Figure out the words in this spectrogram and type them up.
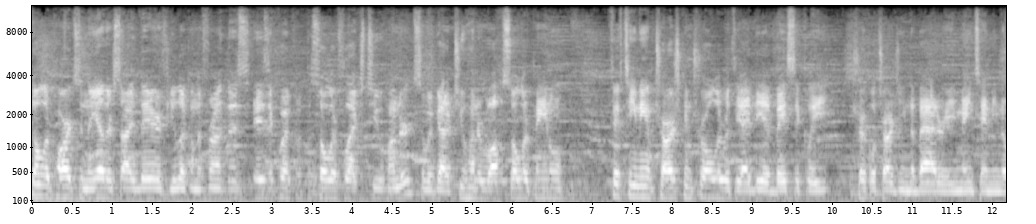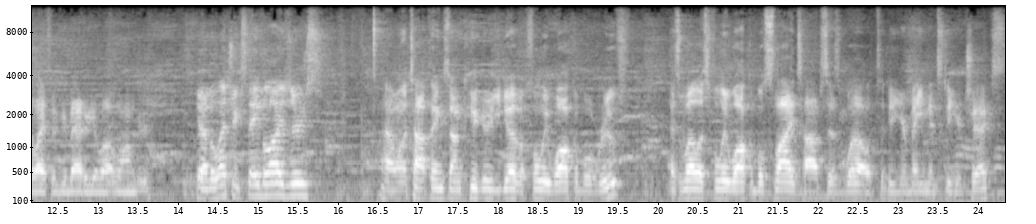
solar parts in the other side there. If you look on the front, this is equipped with the Solar Flex 200. So we've got a 200 watt solar panel 15 amp charge controller with the idea of basically trickle charging the battery, maintaining the life of your battery a lot longer. You have electric stabilizers. Uh, one of the top things on Cougar, you do have a fully walkable roof, as well as fully walkable slide tops as well to do your maintenance, do your checks.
